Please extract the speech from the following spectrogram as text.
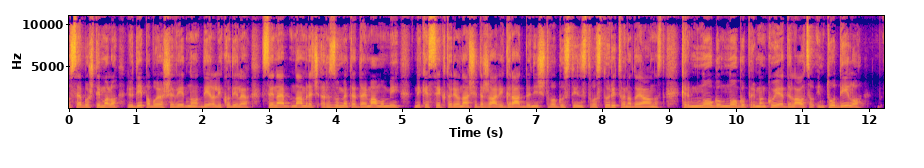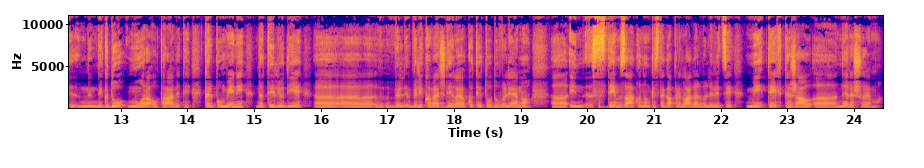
vse, bo štimalo, ljudje pa bojo še vedno delali, kot delajo. Vse naj, namreč razumete, da imamo mi neke sektorje v naši državi, gradbeništvo, gostinstvo, storitveno dejavnost, ker mnogo, mnogo primankuje delavcev in to delo nekdo mora opraviti, kar pomeni, da ti ljudje uh, uh, veliko več delajo, kot je to dovoljeno. Uh, in s tem zakonom, ki ste ga predlagali v Levici, mi teh težav ne rešujemo.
